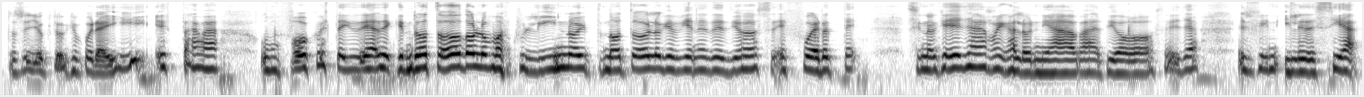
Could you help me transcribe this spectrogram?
Entonces yo creo que por ahí estaba un poco esta idea de que no todo lo masculino y no todo lo que viene de Dios es fuerte, sino que ella regaloneaba a Dios, ella, en fin, y le decía,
